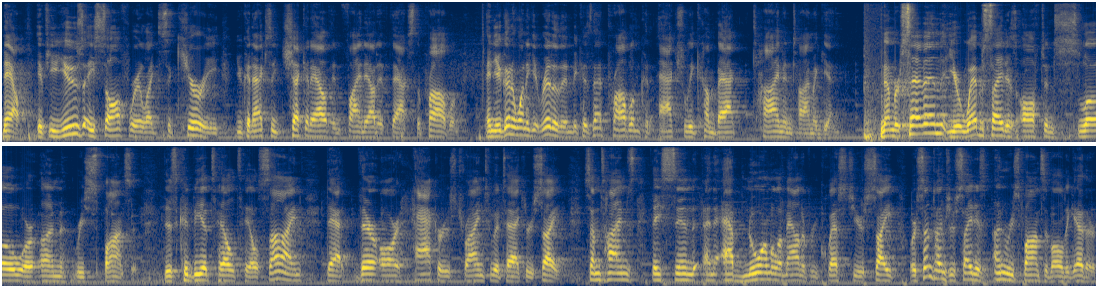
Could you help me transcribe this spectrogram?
Now if you use a software like Sucuri you can actually check it out and find out if that's the problem and you're going to want to get rid of them because that problem could actually come back time and time again number seven your website is often slow or unresponsive. This could be a telltale sign that there are hackers trying to attack your site. Sometimes they send an abnormal amount of requests to your site or sometimes your site is unresponsive altogether.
